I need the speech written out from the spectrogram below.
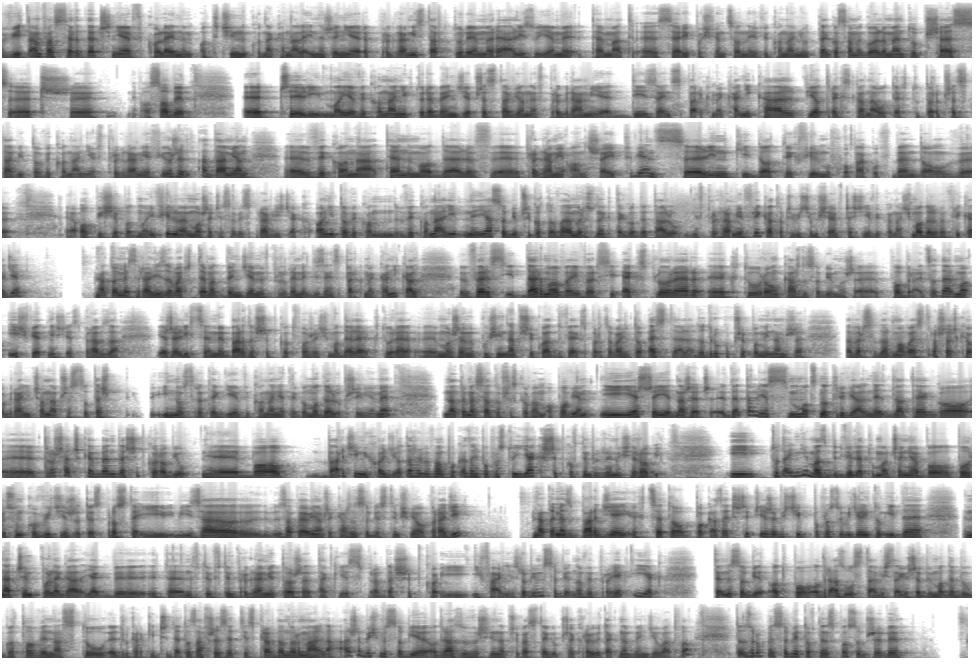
Witam Was serdecznie w kolejnym odcinku na kanale Inżynier Programista, w którym realizujemy temat e, serii poświęconej wykonaniu tego samego elementu przez e, trzy osoby, czyli moje wykonanie, które będzie przedstawione w programie Design Spark Mechanical. Piotrek z kanału TechTutor przedstawi to wykonanie w programie Fusion, a Damian wykona ten model w programie OnShape, więc linki do tych filmów chłopaków będą w opisie pod moim filmem. Możecie sobie sprawdzić, jak oni to wykon wykonali. Ja sobie przygotowałem rysunek tego detalu w programie FreeCAD. Oczywiście musiałem wcześniej wykonać model we FreeCADzie. Natomiast realizować temat będziemy w programie Design Spark Mechanical w wersji darmowej, wersji Explorer, y, którą każdy sobie może pobrać za darmo i świetnie się sprawdza, jeżeli chcemy bardzo szybko tworzyć modele, które y, możemy później na przykład wyeksportować do STL-a, do druku. Przypominam, że ta wersja darmowa jest troszeczkę ograniczona, przez co też inną strategię wykonania tego modelu przyjmiemy. Natomiast ja to wszystko Wam opowiem. I jeszcze jedna rzecz. Detal jest mocno trywialny, dlatego y, troszeczkę będę szybko robił, y, bo bardziej mi chodzi o to, żeby Wam pokazać po prostu, jak szybko w tym programie się robi. I tutaj nie ma zbyt wiele tłumaczenia, bo po rysunku widzisz, że to jest proste i, i za, zapewniam, że każdy sobie z tym śmiało poradzi. Natomiast bardziej chcę to pokazać szybciej, żebyście po prostu widzieli tą ideę, na czym polega jakby ten, w, tym, w tym programie to, że tak jest, prawda, szybko i, i fajnie. Zrobimy sobie nowy projekt i jak chcemy sobie od, od razu ustawić tak, żeby model był gotowy na stół drukarki 3D, to zawsze Z jest prawda normalna. A żebyśmy sobie od razu wyszli na przykład z tego przekroju, tak nam będzie łatwo, to zróbmy sobie to w ten sposób, żeby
